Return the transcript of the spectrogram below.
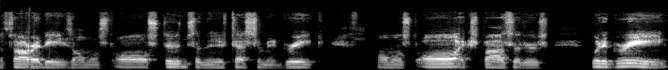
authorities, almost all students of the New Testament Greek, almost all expositors would agree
